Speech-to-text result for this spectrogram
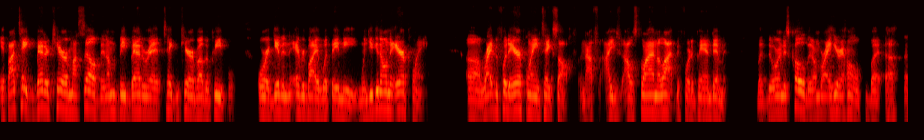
If I take better care of myself, then I'm gonna be better at taking care of other people or giving everybody what they need. When you get on the airplane, uh, right before the airplane takes off, and I, I, I was flying a lot before the pandemic. But during this COVID, I'm right here at home. But uh,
